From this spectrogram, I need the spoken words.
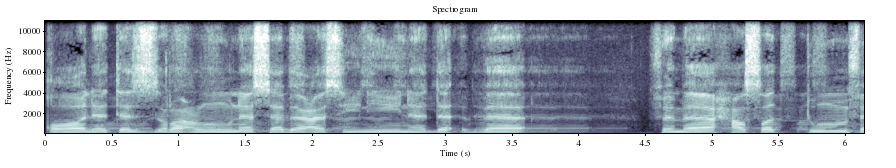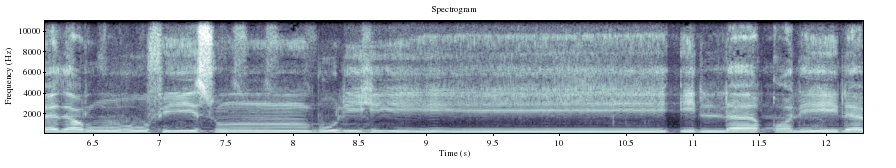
قال تزرعون سبع سنين دأبا فما حصدتم فذروه في سنبله إلا قليلا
